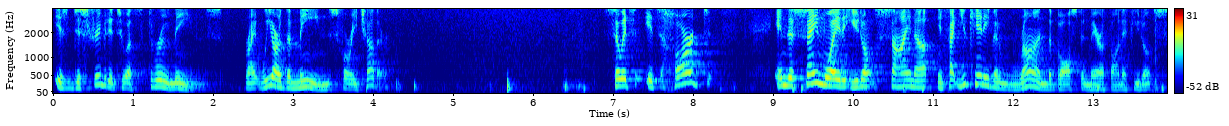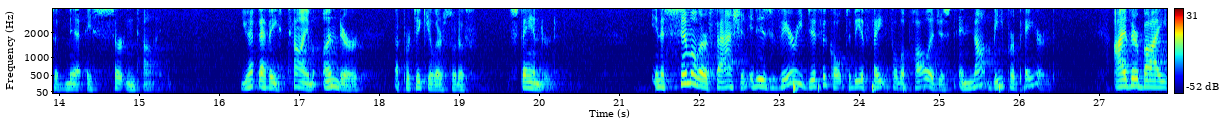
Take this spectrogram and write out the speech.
is distributed to us through means, right? We are the means for each other. So it's, it's hard to, in the same way that you don't sign up, in fact, you can't even run the Boston Marathon if you don't submit a certain time. You have to have a time under a particular sort of standard. In a similar fashion, it is very difficult to be a faithful apologist and not be prepared, either by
